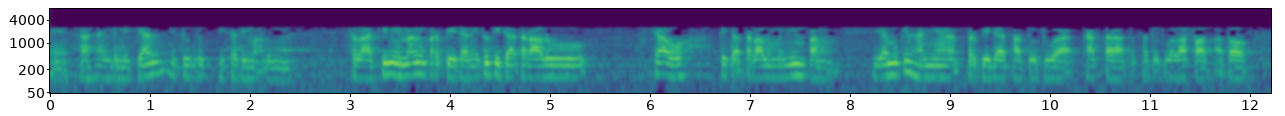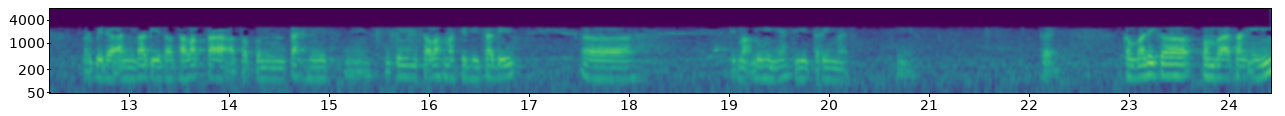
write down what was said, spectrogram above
Eh, hal-hal yang demikian itu untuk bisa dimaklumi. Selagi memang perbedaan itu tidak terlalu jauh, tidak terlalu menyimpang, ya mungkin hanya berbeda satu dua kata atau satu dua lafaz atau perbedaan tadi tata letak ataupun teknis ya, itu insya Allah masih bisa di uh, dimaklumi ya diterima. Ya. Oke. Kembali ke pembahasan ini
